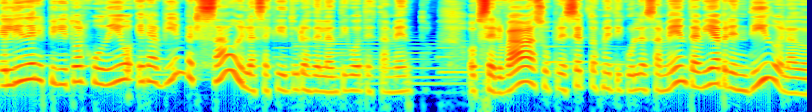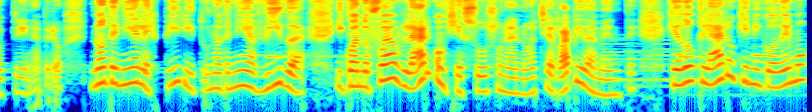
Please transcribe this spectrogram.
el líder espiritual judío era bien versado en las escrituras del Antiguo Testamento. Observaba sus preceptos meticulosamente, había aprendido la doctrina, pero no tenía el espíritu, no tenía vida. Y cuando fue a hablar con Jesús una noche rápidamente, quedó claro que Nicodemo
